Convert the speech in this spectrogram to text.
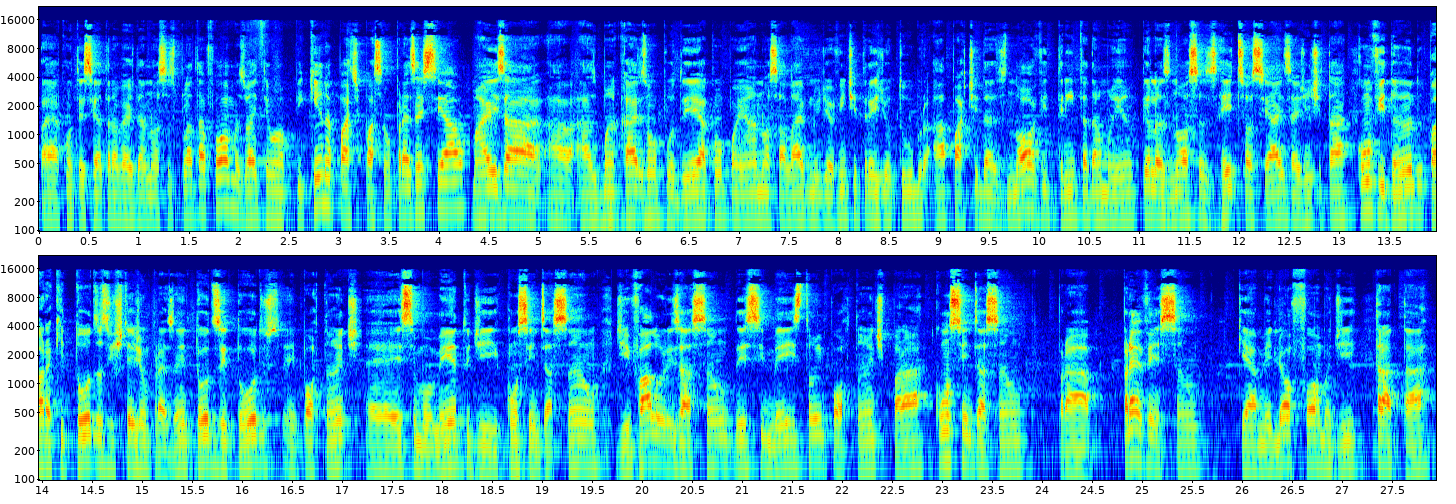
Vai acontecer através das nossas plataformas, vai ter uma pequena participação presencial, mas a, a, as bancárias vão poder acompanhar a nossa live no dia 23 de outubro a partir das 9h30 da manhã pelas nossas redes sociais. A gente está convidando para que todas estejam presentes, todos e todos. É importante. É, esse momento de conscientização, de valorização desse mês tão importante para conscientização, para prevenção, que é a melhor forma de tratar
